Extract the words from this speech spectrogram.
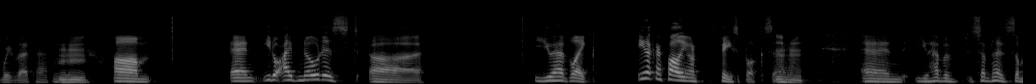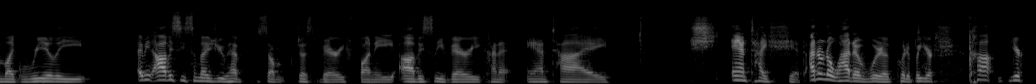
waiting for that to happen. hmm Um, and you know, I've noticed uh, you have like, you know, like I follow you on Facebook, say, Mhm. and you have a, sometimes some like really. I mean, obviously, sometimes you have some just very funny, obviously very kind of anti, sh- anti shit. I don't know how to where to put it, but you're, co- you're,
